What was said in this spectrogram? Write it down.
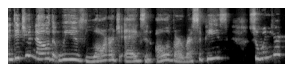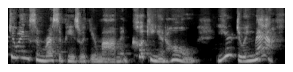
And did you know that we use large eggs in all of our recipes? So when you're doing some recipes with your mom and cooking at home, you're doing math.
